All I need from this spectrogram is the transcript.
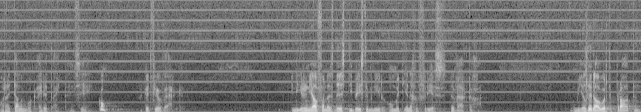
Maar hy tel hom ook uit dit uit en sê: "Kom, ek het vir jou werk." En die ironie van is dis die beste manier om met enige vrees te werk te gaan. Om die hele tyd daaroor te praat en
